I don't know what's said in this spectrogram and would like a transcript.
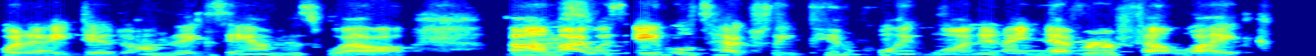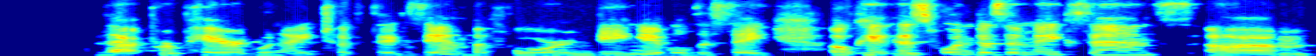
what I did on the exam as well. Um, I was able to actually pinpoint one, and I never felt like that prepared when I took the exam before and being able to say, okay, this one doesn't make sense. Um,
